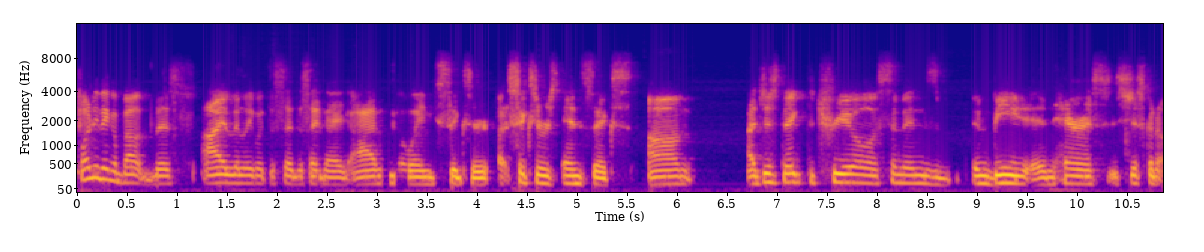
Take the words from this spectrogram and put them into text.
funny thing about this, I literally went to say the same thing. I'm going Sixer, uh, Sixers in six. Um, I just think the trio of Simmons, Embiid, and Harris is just going to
